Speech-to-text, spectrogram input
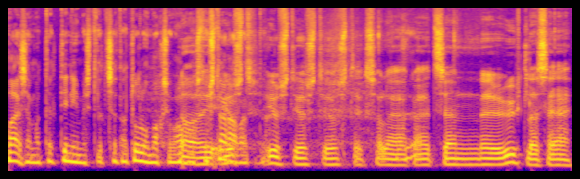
vaesematelt inimestelt seda tulumaksuvabastust no, ära võtta. just, just, just, eks ole, aga et see on ühtlase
